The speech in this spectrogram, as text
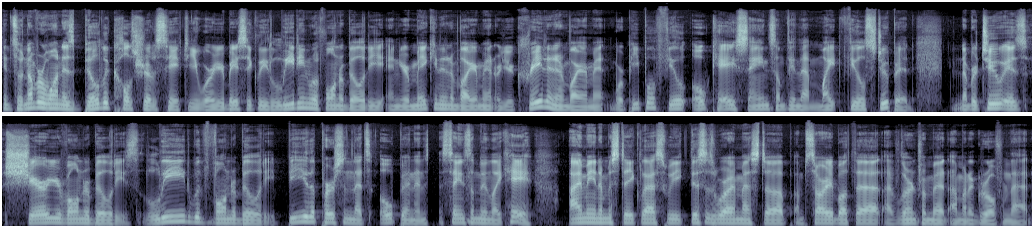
And so, number one is build a culture of safety where you're basically leading with vulnerability and you're making an environment or you're creating an environment where people feel okay saying something that might feel stupid. Number two is share your vulnerabilities, lead with vulnerability. Be the person that's open and saying something like, hey, I made a mistake last week. This is where I messed up. I'm sorry about that. I've learned from it. I'm going to grow from that.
